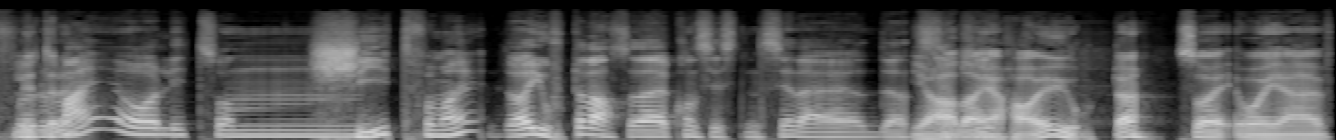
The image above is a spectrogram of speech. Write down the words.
for Lyttere? meg, og litt sånn Skit for meg. Du har gjort det, da, så det er consistency. Det er, det er Ja da, jeg har jo gjort det. Så, og jeg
